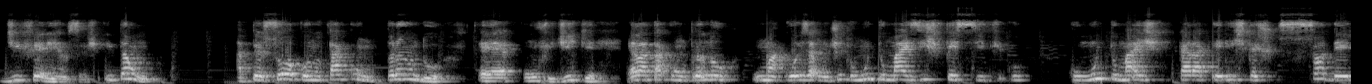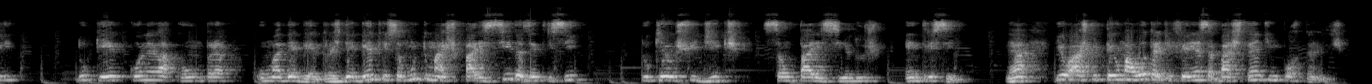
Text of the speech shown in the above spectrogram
diferenças. Então, a pessoa, quando está comprando é, um FDIC, ela está comprando uma coisa, um título muito mais específico, com muito mais características só dele, do que quando ela compra uma debênture. As debêntures são muito mais parecidas entre si do que os FDICs são parecidos entre si. Né? E eu acho que tem uma outra diferença bastante importante.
